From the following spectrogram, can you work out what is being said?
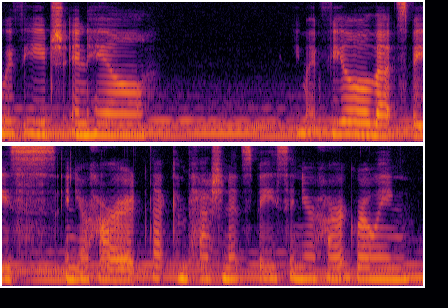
With each inhale, you might feel that space in your heart, that compassionate space in your heart growing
